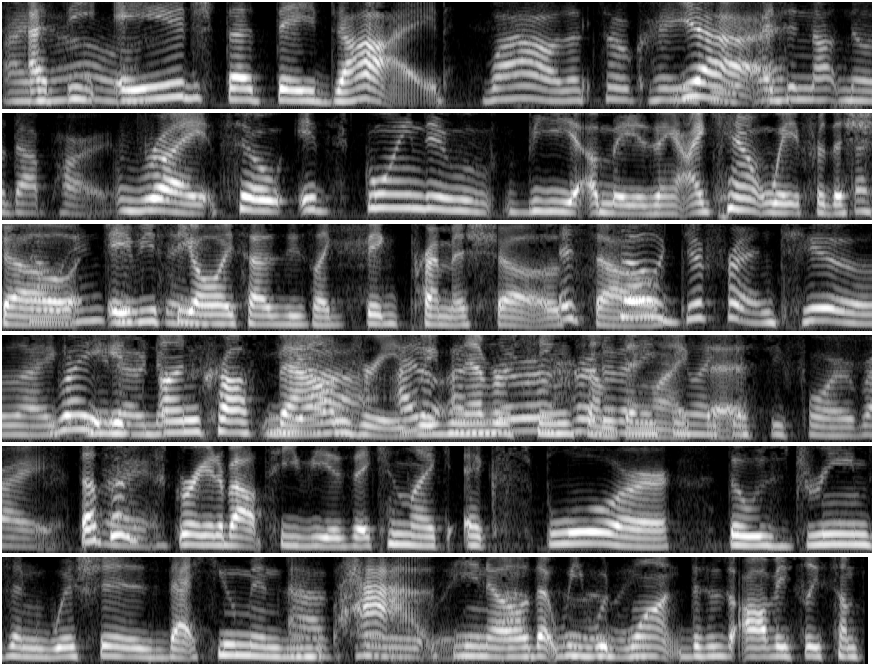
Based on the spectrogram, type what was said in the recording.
I at the age that they died. Wow, that's so crazy. Yeah. I did not know that part. Right. So it's going to be amazing. I can't wait for the That's show. so ABC always has these like big premise shows. It's so, so, different too. Like Right, you know, it's no- uncrossed Yeah, boundaries. Don't- We've I've never seen something anything like this. this. before. Right. That's right. what's great about TV is they can like explore those dreams and wishes that humans have. You know that we would want. This is obviously something.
